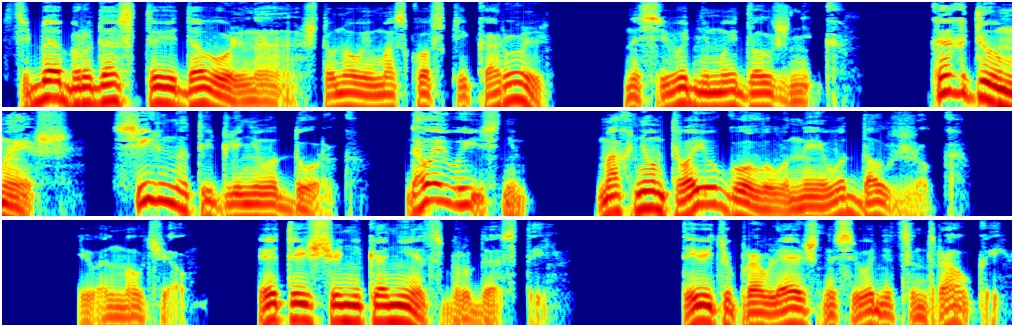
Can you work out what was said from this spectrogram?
С тебя, брудастый, довольна, что новый московский король на сегодня мой должник. Как думаешь, сильно ты для него дорог? Давай выясним махнем твою голову на его должок. Иван молчал. — Это еще не конец, брудастый. Ты ведь управляешь на сегодня централкой.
